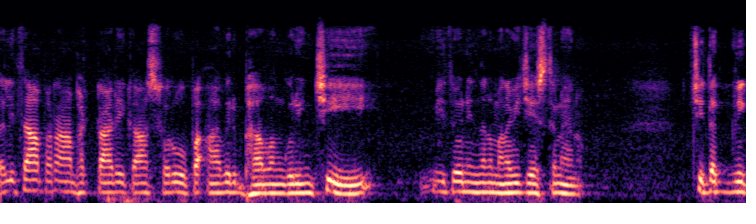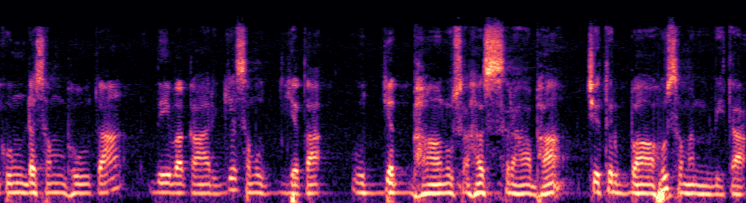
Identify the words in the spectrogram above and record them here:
లలితాపరాభట్టారిక స్వరూప ఆవిర్భావం గురించి మీతో నిన్న మనవి చేస్తున్నాను. చిదగ్నికుండ సంభూత దేవకార్య సముద్యత ఉద్యద్భాను సహస్రాభ చతుర్బాహు సమన్విత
